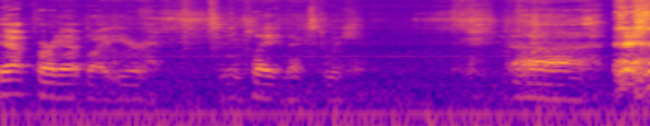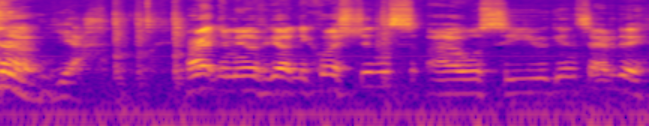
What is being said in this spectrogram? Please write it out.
that part out by ear and play it next week. Uh, yeah. All right, let me know if you got any questions. I will see you again Saturday.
